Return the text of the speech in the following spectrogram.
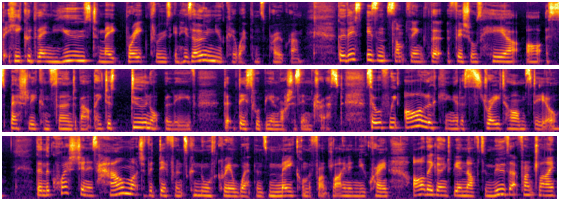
that he could then use to make breakthroughs in his own nuclear weapons program. Though this isn't something that officials here are especially concerned about, they just do not believe that this would be in Russia's interest. So if we are looking at a straight arms deal, then the question is how much of a difference can North Korean weapons make on the front line in Ukraine? Are they going to be enough to move that front line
